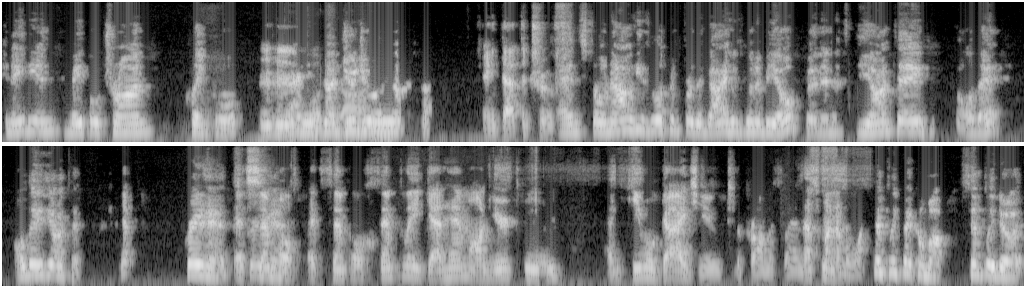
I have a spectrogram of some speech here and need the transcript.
Canadian Mapletron Claypool, hmm and he's got Juju on the other side. Ain't that the truth? And so now he's looking for the guy who's going to be open, and it's Diontae all day, all day Diontae. Yep. Great hands. It's great simple. hands. It's simple. Simply get him on your team, and he will guide you to the promised land. That's my number one. Simply pick him up. Simply do it.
